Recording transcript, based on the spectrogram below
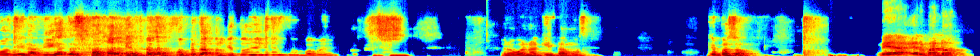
Pues mira, mi gato estaba viendo la puerta porque tú dijiste un momento. Pero bueno, aquí estamos. ¿Qué pasó? Mira, hermano,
